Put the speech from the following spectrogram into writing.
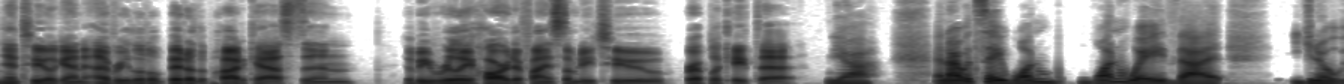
into again every little bit of the podcast, then it'd be really hard to find somebody to replicate that. Yeah. And I would say one one way that you know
